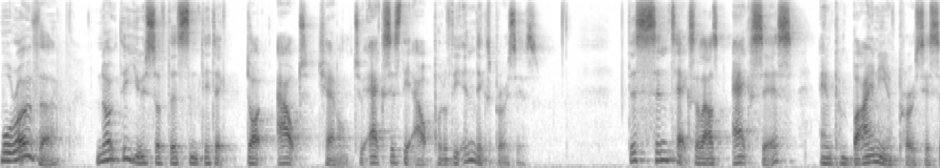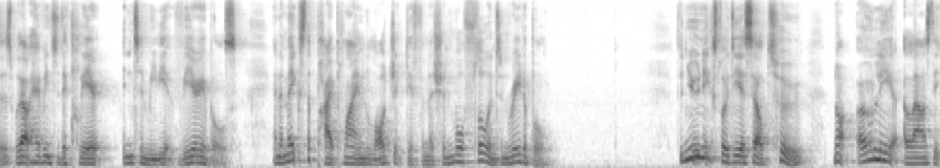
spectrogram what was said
Moreover, note the use of the synthetic .out channel to access the output of the index process. This syntax allows access and combining of processes without having to declare intermediate variables, and it makes the pipeline logic definition more fluent and readable. The new Nextflow DSL2 not only allows the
